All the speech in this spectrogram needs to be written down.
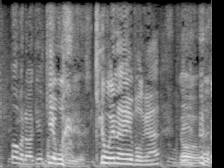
Para qué? qué, bu- qué buena época. No, uf,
